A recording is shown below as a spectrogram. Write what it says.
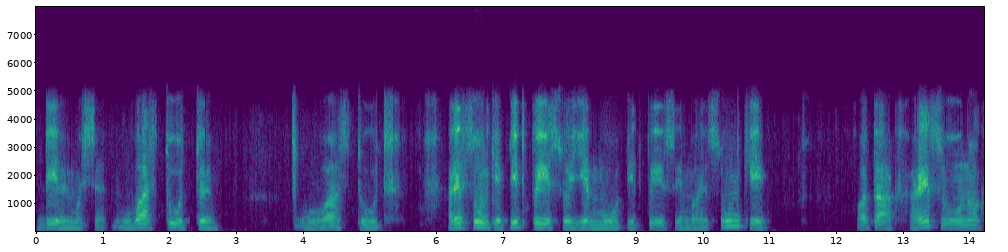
Дивимося. У вас тут. У вас тут. Рисунки підписуємо, підписуємо рисунки. Отак, рисунок.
